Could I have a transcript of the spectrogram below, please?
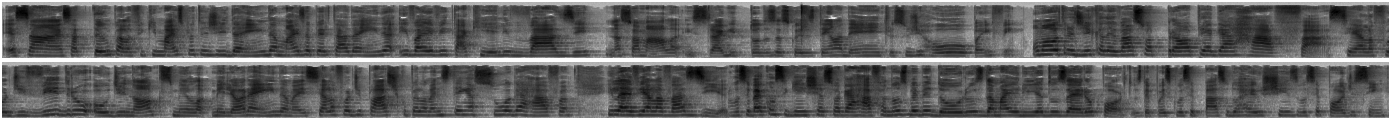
essa, essa tampa ela fique mais protegida ainda, mais apertada ainda e vai evitar que ele vaze na sua mala, estrague todas as coisas que tem lá dentro, suje roupa, enfim. Uma outra dica é levar a sua própria garrafa. Se ela for de vidro ou de inox, melhor ainda, mas se ela for de plástico, pelo menos tenha a sua garrafa e leve ela vazia. Você vai conseguir encher a sua garrafa nos bebedouros da maioria dos aeroportos. Depois que você passa do raio-x, você pode sim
